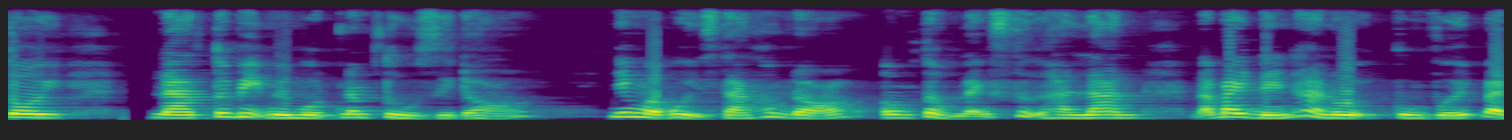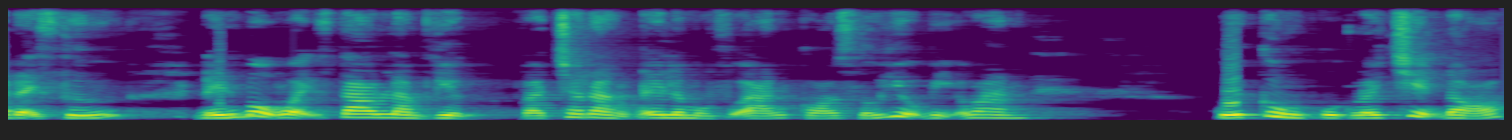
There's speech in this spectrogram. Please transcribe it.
tôi là tôi bị 11 năm tù gì đó. Nhưng mà buổi sáng hôm đó, ông Tổng lãnh sự Hà Lan đã bay đến Hà Nội cùng với bà đại sứ, đến Bộ Ngoại giao làm việc và cho rằng đây là một vụ án có dấu hiệu bị oan. Cuối cùng cuộc nói chuyện đó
